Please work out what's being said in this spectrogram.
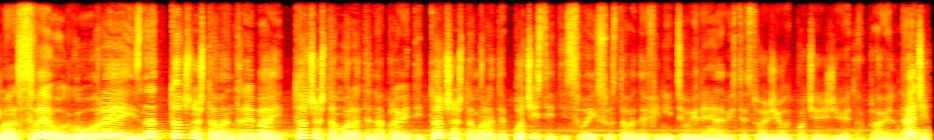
ima sve odgovore i zna točno što vam treba i točno što morate napraviti, točno što morate počistiti svojih sustava definicije uvjerenja da biste svoj život počeli živjeti na pravilni način,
